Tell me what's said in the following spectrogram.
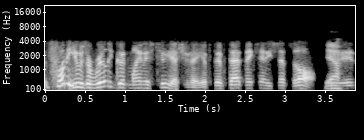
It's funny. He was a really good minus two yesterday, if if that makes any sense at all. Yeah. It-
